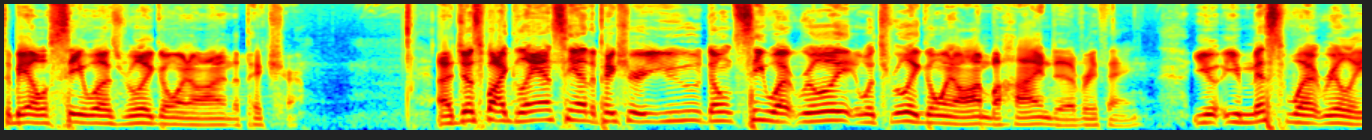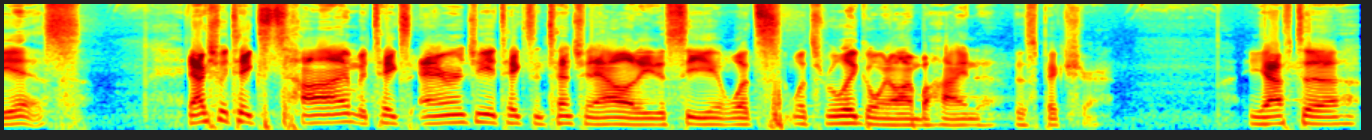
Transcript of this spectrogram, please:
to be able to see what is really going on in the picture. Uh, just by glancing at the picture, you don't see what really, what's really going on behind everything. You, you miss what it really is. It actually takes time, it takes energy, it takes intentionality to see what's, what's really going on behind this picture. You have to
